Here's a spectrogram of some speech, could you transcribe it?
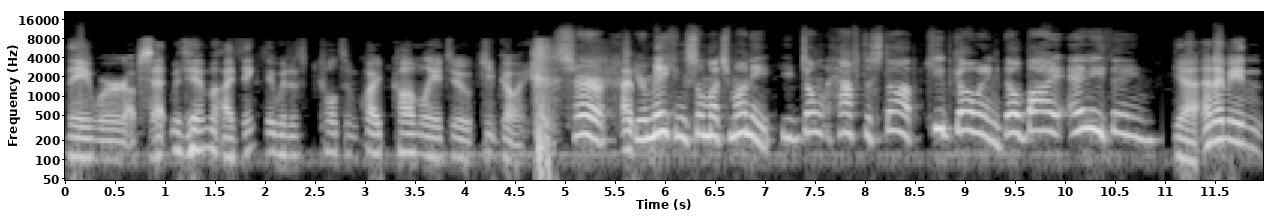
they were upset with him, I think they would have told him quite calmly to keep going. Sir, I- you're making so much money. You don't have to stop. Keep going. They'll buy anything. yeah, and I mean,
